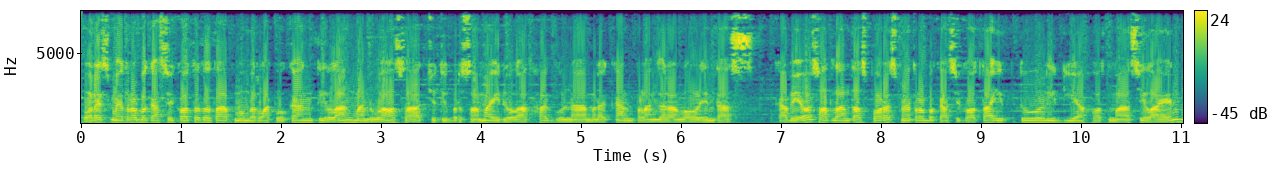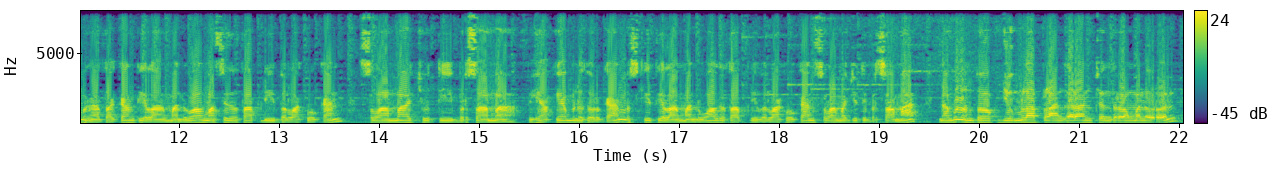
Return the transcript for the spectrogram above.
Polres Metro Bekasi Kota tetap memperlakukan tilang manual saat cuti bersama Idul Adha guna menekan pelanggaran lalu lintas. KBO Satlantas Polres Metro Bekasi Kota Ibtu Lydia Hotma Silain mengatakan tilang manual masih tetap diberlakukan selama cuti bersama. Pihaknya menuturkan meski tilang manual tetap diberlakukan selama cuti bersama, namun untuk jumlah pelanggaran cenderung menurun.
